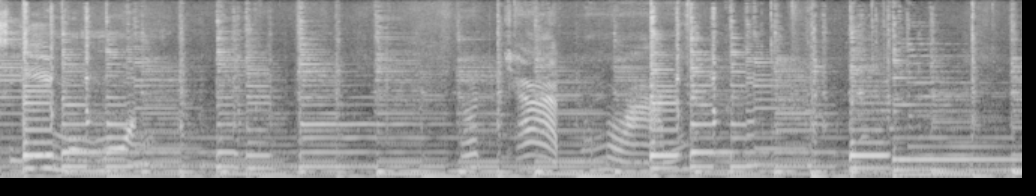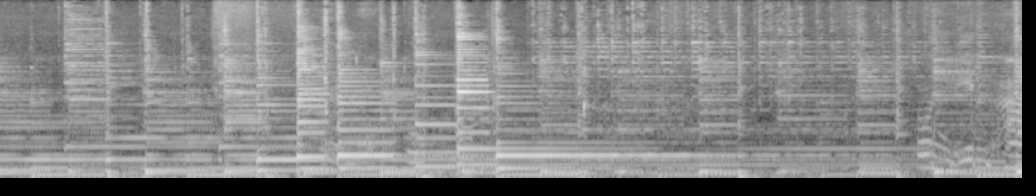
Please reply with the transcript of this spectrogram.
สีม่วงรสชาติหวานหวานต้นเอ็นอา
